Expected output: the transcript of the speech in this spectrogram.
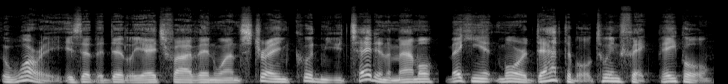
The worry is that the deadly H5N1 strain could mutate in a mammal, making it more adaptable to infect people.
